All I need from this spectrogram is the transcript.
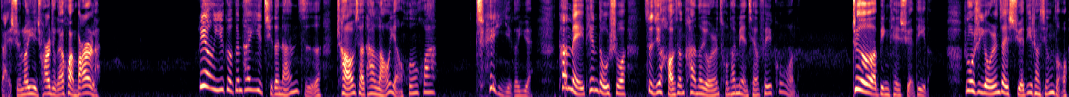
再巡逻一圈就该换班了。另一个跟他一起的男子嘲笑他老眼昏花。这一个月，他每天都说自己好像看到有人从他面前飞过了。这冰天雪地的，若是有人在雪地上行走，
